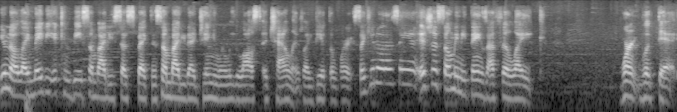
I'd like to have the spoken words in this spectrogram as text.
you know, like maybe it can be somebody suspect and somebody that genuinely lost a challenge, like did the works. Like, you know what I'm saying? It's just so many things I feel like weren't looked at.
